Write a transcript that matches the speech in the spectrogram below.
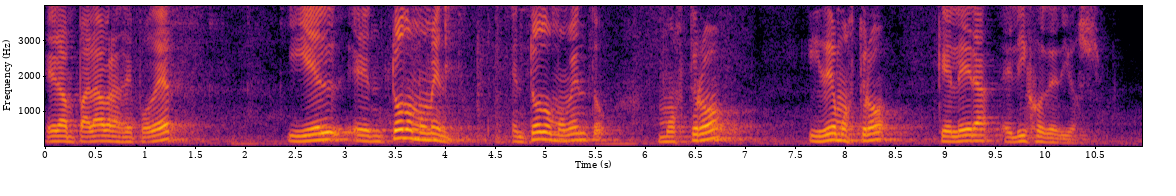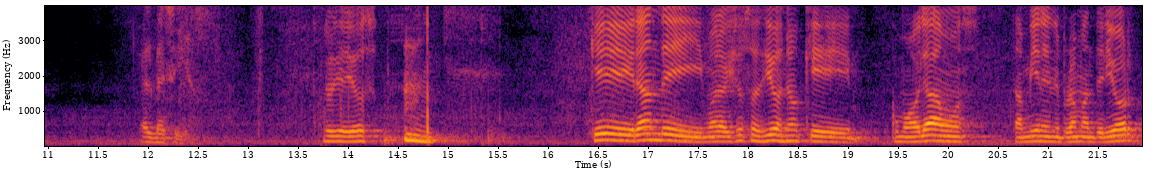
eran palabras de poder, y Él en todo momento, en todo momento, mostró y demostró que Él era el Hijo de Dios, el Mesías. Gloria a Dios. Qué grande y maravilloso es Dios, ¿no? Que, como hablábamos también en el programa anterior,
